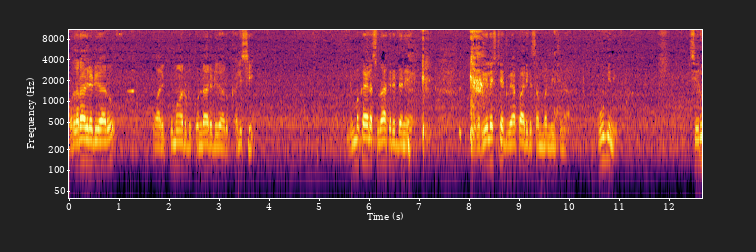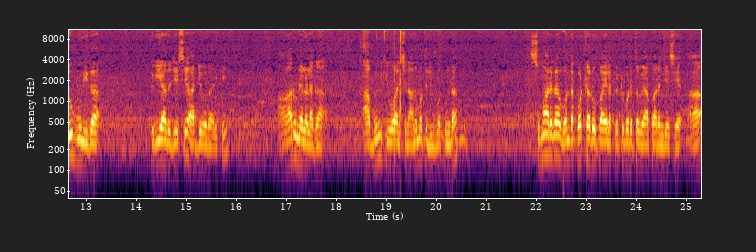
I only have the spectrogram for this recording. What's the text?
వరదరాజిరెడ్డి గారు వారి కుమారుడు కొండారెడ్డి గారు కలిసి నిమ్మకాయల సుధాకర్ రెడ్డి అనే రియల్ ఎస్టేట్ వ్యాపారికి సంబంధించిన భూమిని చెరువు భూమిగా ఫిర్యాదు చేసి ఆర్డీఓ గారికి ఆరు నెలలుగా ఆ భూమికి ఇవ్వాల్సిన అనుమతులు ఇవ్వకుండా సుమారుగా వంద కోట్ల రూపాయల పెట్టుబడితో వ్యాపారం చేసే ఆ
